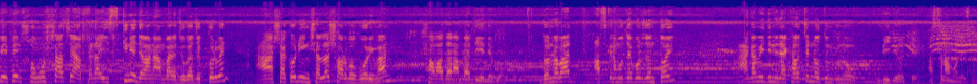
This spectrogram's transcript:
পেপের সমস্যা আছে, আপনারা স্ক্রিনে দেওয়া নাম্বারে যোগাযোগ করবেন। আশা করি ইনশাল্লাহ সর্বপরিমাণ সমাধান আমরা দিয়ে দেব। ধন্যবাদ, আজকের মতো পর্যন্তই। আগামী দিনে দেখা হচ্ছে নতুন কোনো ভিডিওতে। আসসালামু আলাইকুম।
